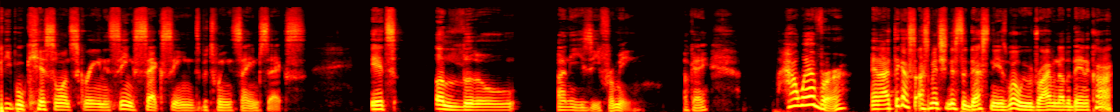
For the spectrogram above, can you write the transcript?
people kiss on screen and seeing sex scenes between same sex, it's a little uneasy for me. Okay. However, and I think I, I, mentioned this to Destiny as well. We were driving the other day in the car.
